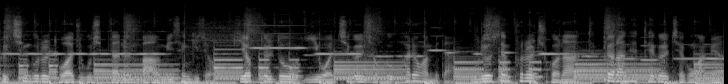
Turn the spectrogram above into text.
그 친구를 도와주고 싶다는 마음이 생기죠. 기업들도 이 원칙을 적극 활용합니다. 무료 샘플을 주거나 특별한 혜택을 제공하면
